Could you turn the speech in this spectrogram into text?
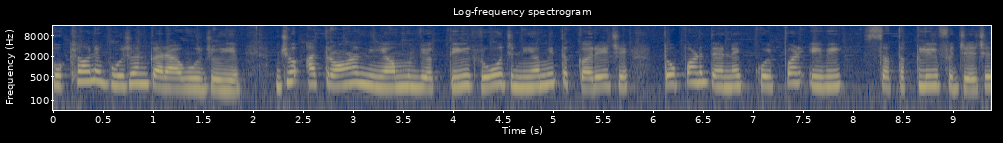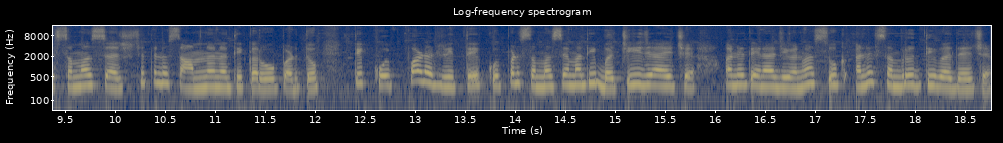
ભૂખ્યાઓને ભોજન કરાવવું જોઈએ. જો આ ત્રણ નિયમ વ્યક્તિ રોજ નિયમિત કરે છે તો પણ તેને કોઈ પણ એવી તકલીફ જે છે, સમસ્યા છે, તેનો સામનો નથી કરવો પડતો. તે કોઈ પણ રીતે, કોઈ પણ સમસ્યામાંથી બચી જાય છે અને તેના જીવનમાં સુખ અને સમૃદ્ધિ વધે છે.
